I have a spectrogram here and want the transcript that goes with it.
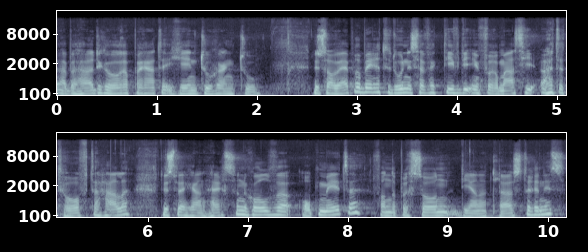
hebben huidige hoorapparaten geen toegang toe. Dus wat wij proberen te doen is effectief die informatie uit het hoofd te halen. Dus wij gaan hersengolven opmeten van de persoon die aan het luisteren is.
